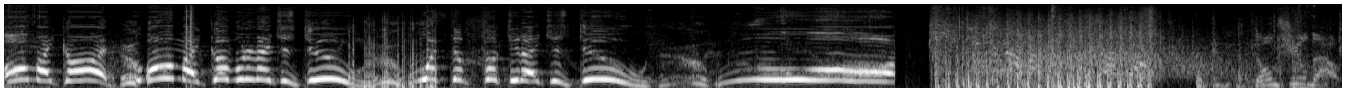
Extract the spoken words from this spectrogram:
Oh my god! Oh my god, what did I just do? What the fuck did I just do? Whoa! Dome shield out.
